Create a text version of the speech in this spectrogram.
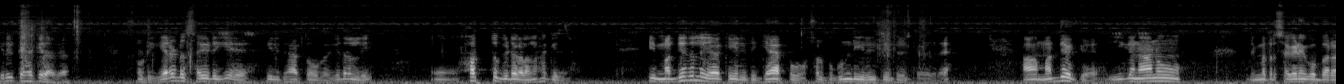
ಈ ರೀತಿ ಹಾಕಿದಾಗ ನೋಡಿ, ಎರಡು ಸೈಡಿಗೆ ಈ ರೀತಿ ಹಾಕ್ತಾ ಹೋಗ್ಬೇಕು. ಇದರಲ್ಲಿ ಹತ್ತು ಗಿಡಗಳನ್ನು ಹಾಕಿದ್ದೇನೆ. ಈ ಮಧ್ಯದಲ್ಲಿ ಯಾಕೆ ಈ ರೀತಿ ಗ್ಯಾಪು, ಸ್ವಲ್ಪ ಗುಂಡಿ ರೀತಿ ಅಂತ ಹೇಳಿದರೆ ಆ ಮಧ್ಯಕ್ಕೆ ಈಗ ನಾನು ನಿಮ್ಮ ಹತ್ರ ಸಗಣಿ ಗೊಬ್ಬರ,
